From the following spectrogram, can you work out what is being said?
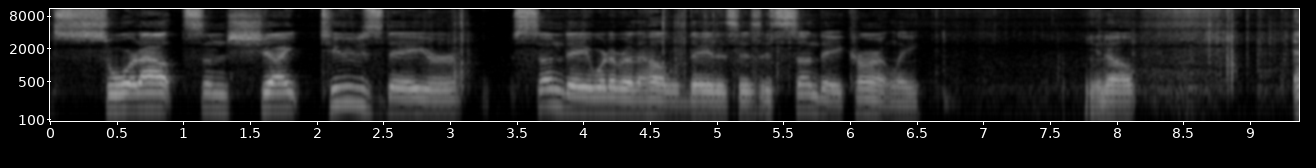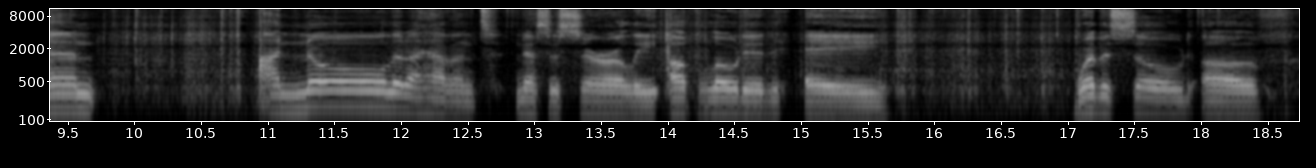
sort out some shite Tuesday or Sunday, whatever the hell the day this is. It's Sunday currently. You know. And I know that I haven't necessarily uploaded a webisode of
